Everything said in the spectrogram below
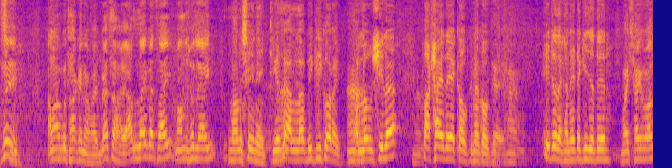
আছে? আমার গরু থাকে না ভাই বেচা হয় আল্লাহ বেচাই মানুষ হলে মানুষই নাই ঠিক আছে? আল্লাহ বিক্রি করায় আল্লাহ উশিলা পাঠায় দেয় কাউকে না কাউকে। হ্যাঁ। এটা দেখেন এটা কি জাতের? ভাই সাইওয়াল।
